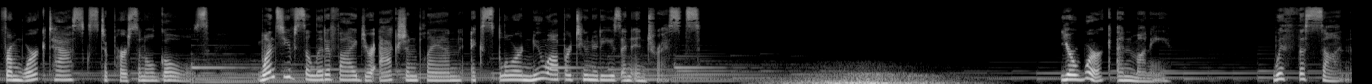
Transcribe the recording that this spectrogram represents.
from work tasks to personal goals. Once you've solidified your action plan, explore new opportunities and interests. Your work and money with the sun.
